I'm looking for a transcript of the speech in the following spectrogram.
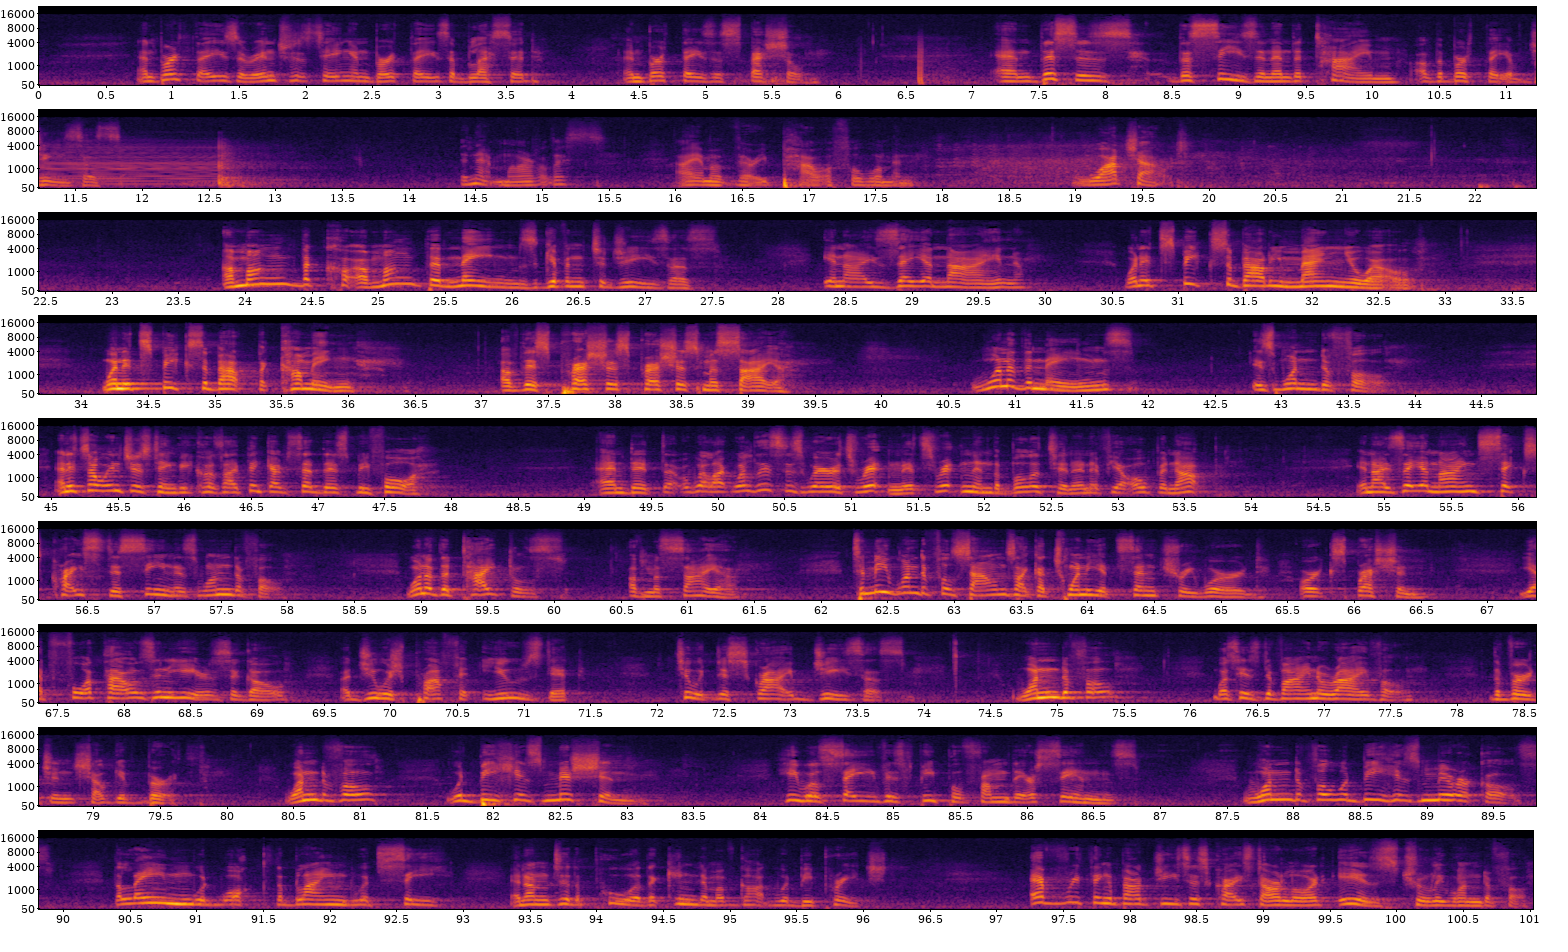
And birthdays are interesting, and birthdays are blessed, and birthdays are special. And this is the season and the time of the birthday of Jesus. Isn't that marvelous? I am a very powerful woman. Watch out. Among the, among the names given to Jesus in Isaiah 9, when it speaks about Emmanuel, when it speaks about the coming of this precious, precious Messiah, one of the names is Wonderful. And it's so interesting because I think I've said this before. And it, uh, well, I, well, this is where it's written. It's written in the bulletin, and if you open up, in Isaiah 9 6, Christ is seen as wonderful. One of the titles of Messiah. To me, wonderful sounds like a 20th century word or expression. Yet 4,000 years ago, a Jewish prophet used it to describe Jesus. Wonderful was his divine arrival the virgin shall give birth. Wonderful would be his mission. He will save his people from their sins. Wonderful would be his miracles. The lame would walk, the blind would see, and unto the poor the kingdom of God would be preached. Everything about Jesus Christ our Lord is truly wonderful.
